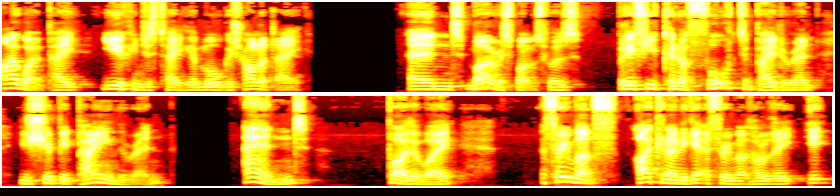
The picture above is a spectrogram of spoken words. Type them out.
I won't pay. You can just take a mortgage holiday. And my response was, but if you can afford to pay the rent, you should be paying the rent. And by the way, a three month, I can only get a three month holiday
